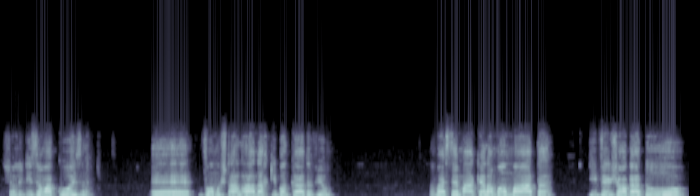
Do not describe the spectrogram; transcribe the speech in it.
Deixa eu lhe dizer uma coisa. É, vamos estar lá na arquibancada, viu? Não vai ser mais aquela mamata de ver jogador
